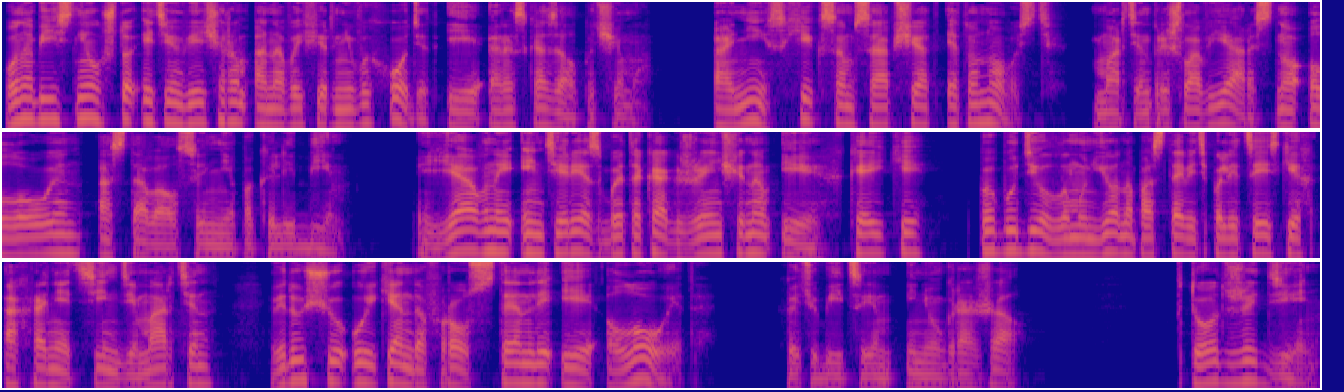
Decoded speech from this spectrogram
он объяснил, что этим вечером она в эфир не выходит, и рассказал, почему. Они с Хиксом сообщат эту новость. Мартин пришла в ярость, но Лоуэн оставался непоколебим. Явный интерес БТК к женщинам и Кейки побудил Ламуньона поставить полицейских охранять Синди Мартин, ведущую уикендов Роуз Стэнли и Лоуэта, хоть убийца им и не угрожал. В тот же день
